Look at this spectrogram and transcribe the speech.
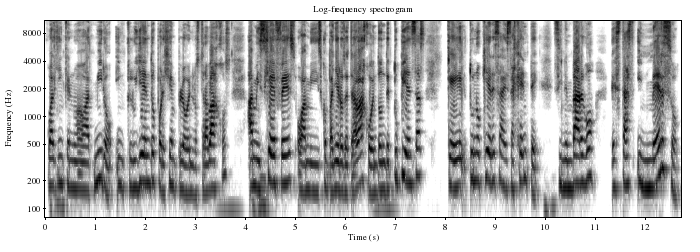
o alguien que no admiro, incluyendo, por ejemplo, en los trabajos, a mis jefes o a mis compañeros de trabajo, en donde tú piensas que tú no quieres a esa gente. Sin embargo, estás inmerso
